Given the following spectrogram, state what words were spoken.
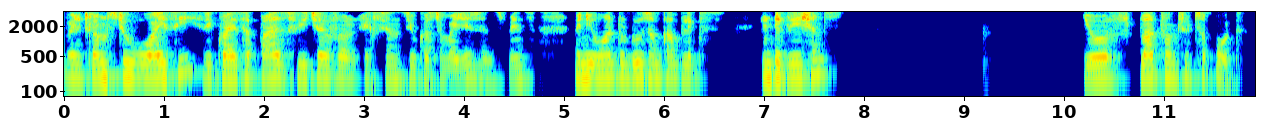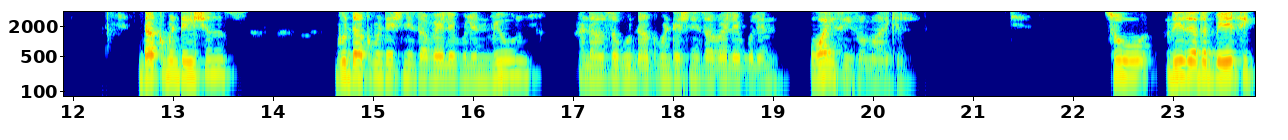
when it comes to OIC, requires a PaaS feature for extensive customizations. Means when you want to do some complex integrations, your platform should support. Documentations, good documentation is available in Mule and also good documentation is available in OIC from Oracle. So these are the basic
